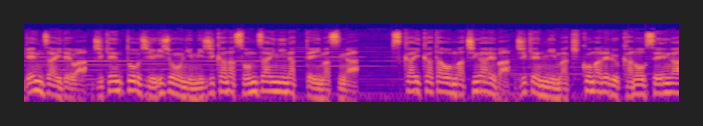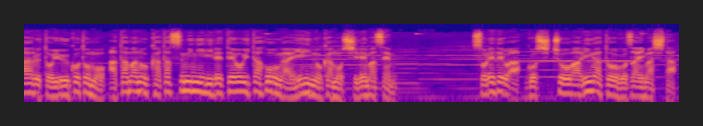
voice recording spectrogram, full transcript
現在では事件当時以上に身近な存在になっていますが、使い方を間違えば事件に巻き込まれる可能性があるということも頭の片隅に入れておいた方がいいのかもしれません。それではご視聴ありがとうございました。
